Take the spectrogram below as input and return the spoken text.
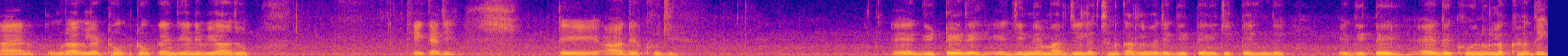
ਐਨ ਪੂਰਾ ਅਗਲੇ ਠੋਕ ਠੋਕ ਕਹਿੰਦੀਆਂ ਨੇ ਵੀ ਆ ਜਾਓ। ਠੀਕ ਹੈ ਜੀ? ਤੇ ਆ ਦੇਖੋ ਜੀ। ਇਹ ਗਿੱਟੇ ਦੇ, ਇਹ ਜਿੰਨੇ ਮਰਜ਼ੀ ਲੱਛਣ ਕਰ ਲਵੇ ਤੇ ਗਿੱਟੇ ਨਹੀਂ ਚਿੱਟੇ ਹੁੰਦੇ। ਇਹ ਗਿੱਟੇ, ਇਹ ਦੇਖੋ ਇਹਨੂੰ ਲੱਖਣ ਦੀ।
